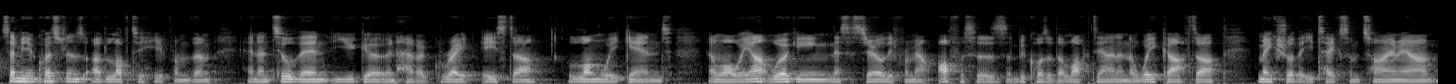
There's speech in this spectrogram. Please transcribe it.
send me your questions. I'd love to hear from them. And until then, you go and have a great Easter long weekend. And while we aren't working necessarily from our offices because of the lockdown and the week after, make sure that you take some time out,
